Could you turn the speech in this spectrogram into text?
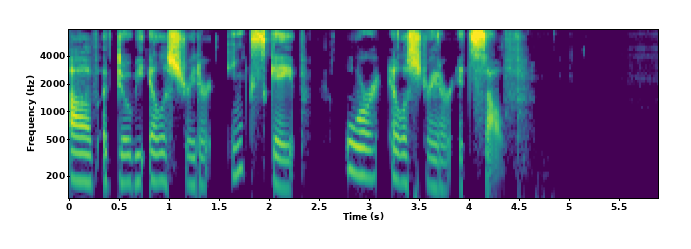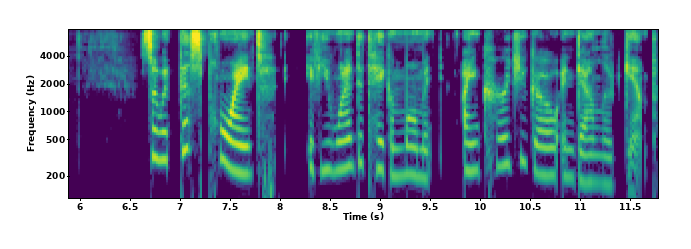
of Adobe Illustrator Inkscape or Illustrator itself. So at this point, if you wanted to take a moment, I encourage you go and download GIMP.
